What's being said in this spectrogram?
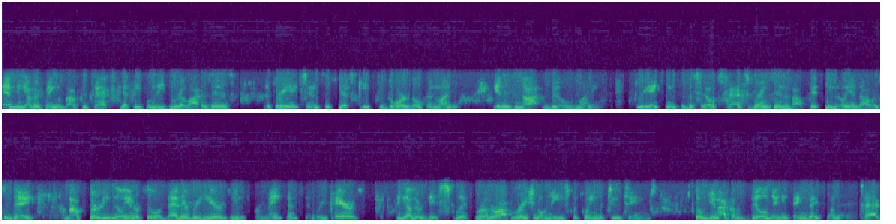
And the other thing about the tax that people need to realize is the three eight cents is just keep the doors open money. It is not build money. Three eight cents of the sales tax brings in about fifty million dollars a day. About thirty million or so of that every year is used for maintenance and repairs. The other gets split for other operational needs between the two teams. So you're not going to build anything based on that tax.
